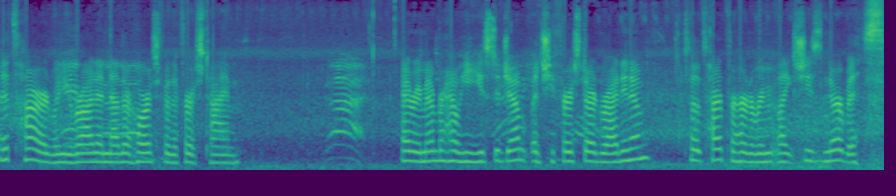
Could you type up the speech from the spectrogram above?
It's hard when you ride another horse for the first time. Good. I remember how he used to jump when she first started riding him. So it's hard for her to like she's nervous.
